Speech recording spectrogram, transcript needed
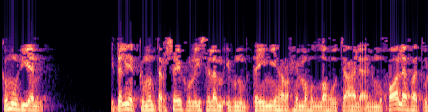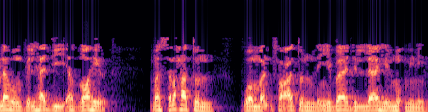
Kemudian kita lihat komentar Syekhul Islam Ibnu Taimiyah rahimahullahu taala al-mukhalafatu lahum fil hadi adh-dhahir maslahatun wa manfaatun li ibadillahil mu'minin.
